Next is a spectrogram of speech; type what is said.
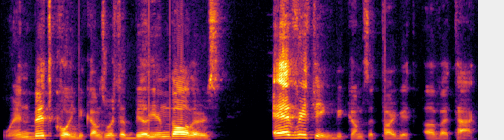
when bitcoin becomes worth a billion dollars everything becomes a target of attack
